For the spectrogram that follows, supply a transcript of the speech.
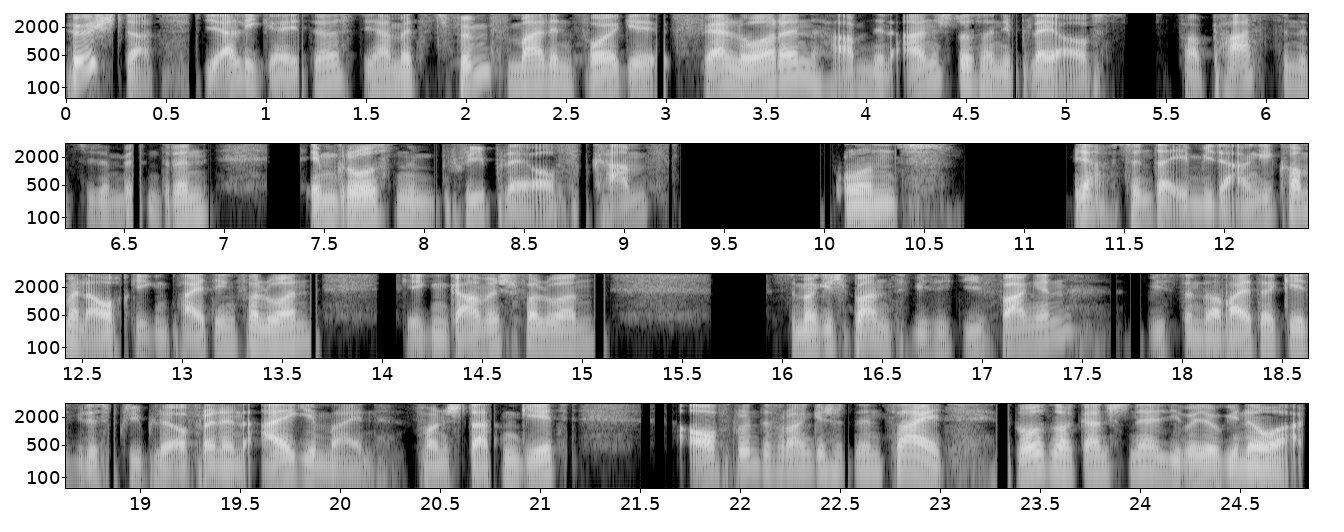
Höchstadt, die Alligators, die haben jetzt fünfmal in Folge verloren, haben den Anschluss an die Playoffs verpasst, sind jetzt wieder mittendrin im großen Pre-Playoff-Kampf und ja, sind da eben wieder angekommen, auch gegen Piting verloren, gegen Garmisch verloren. Sind wir gespannt, wie sich die fangen, wie es dann da weitergeht, wie das Pre-Playoff-Rennen allgemein vonstatten geht. Aufgrund der vorangeschrittenen Zeit, bloß noch ganz schnell, lieber Yogi Nowak,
